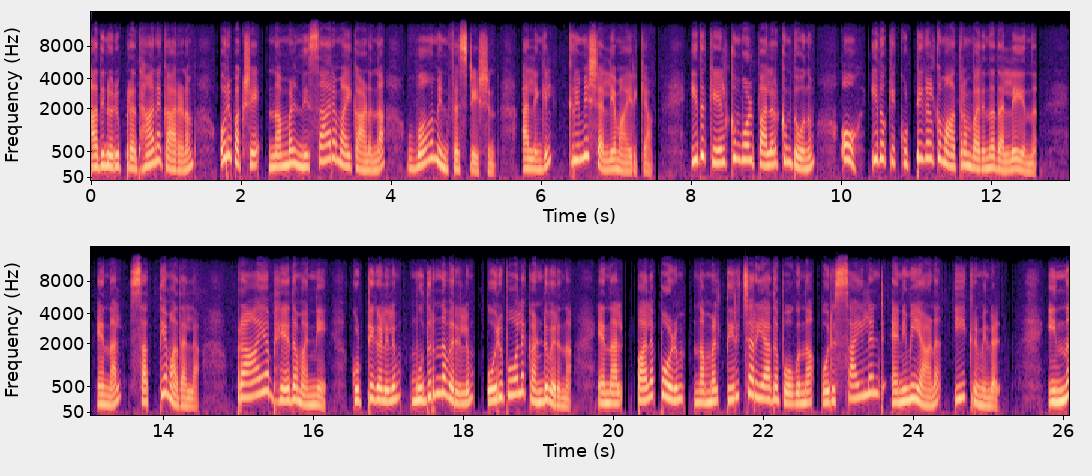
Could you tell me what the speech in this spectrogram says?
അതിനൊരു പ്രധാന കാരണം ഒരുപക്ഷെ നമ്മൾ നിസ്സാരമായി കാണുന്ന വേം ഇൻഫെസ്റ്റേഷൻ അല്ലെങ്കിൽ കൃമിശല്യമായിരിക്കാം. ഇത് കേൾക്കുമ്പോൾ പലർക്കും തോന്നും ഓ ഇതൊക്കെ കുട്ടികൾക്ക് മാത്രം വരുന്നതല്ലേ എന്ന്. എന്നാൽ സത്യം അതല്ല. പ്രായഭേദമന്യേ കുട്ടികളിലും മുതിർന്നവരിലും ഒരുപോലെ കണ്ടുവരുന്ന എന്നാൽ പലപ്പോഴും നമ്മൾ തിരിച്ചറിയാതെ പോകുന്ന ഒരു സൈലന്റ് എനിമിയാണ് ഈ ക്രിമിനൽ. ഇന്ന്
